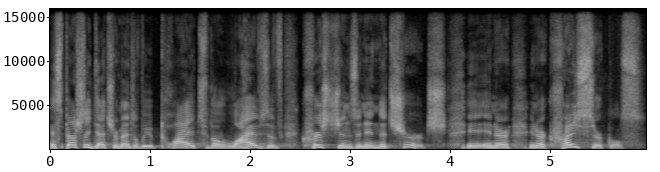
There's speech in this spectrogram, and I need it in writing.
especially detrimental. We apply it to the lives of Christians and in the church, in, in our, in our Christ circles.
